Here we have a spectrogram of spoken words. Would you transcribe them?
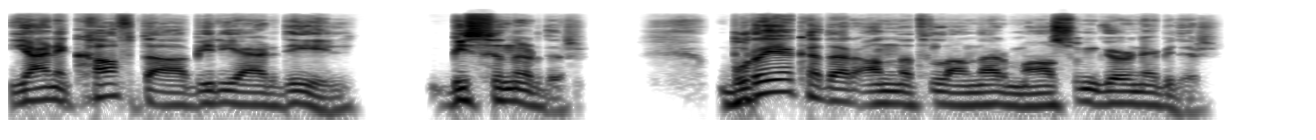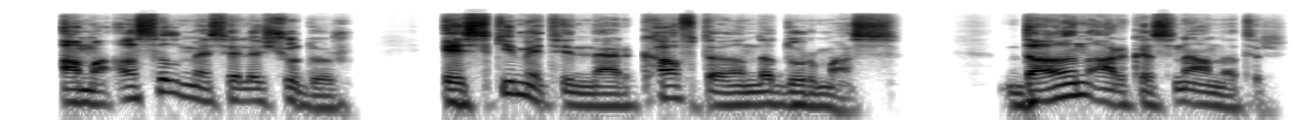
Yani Kaf Dağı bir yer değil, bir sınırdır. Buraya kadar anlatılanlar masum görünebilir. Ama asıl mesele şudur. Eski metinler Kaf Dağı'nda durmaz. Dağın arkasını anlatır.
